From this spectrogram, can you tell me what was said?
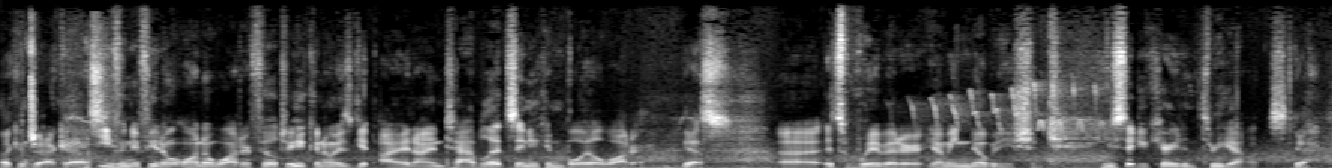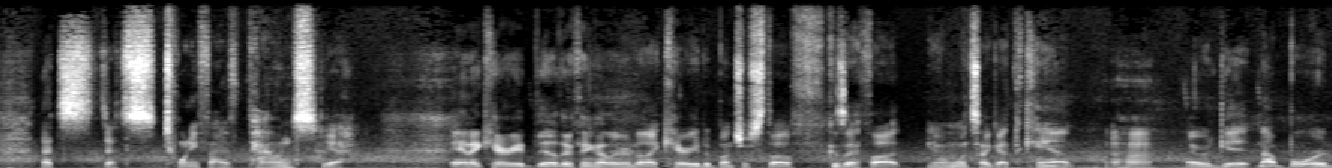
like a jackass. Even if you don't want a water filter, you can always get iodine tablets and you can boil water. yes. Uh, it's way better. I mean, nobody should. You said you carried in three gallons. Yeah. That's that's 25 pounds. Yeah. And I carried the other thing I learned. I carried a bunch of stuff because I thought, you know, once I got to camp, Uh huh. I would get not bored,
